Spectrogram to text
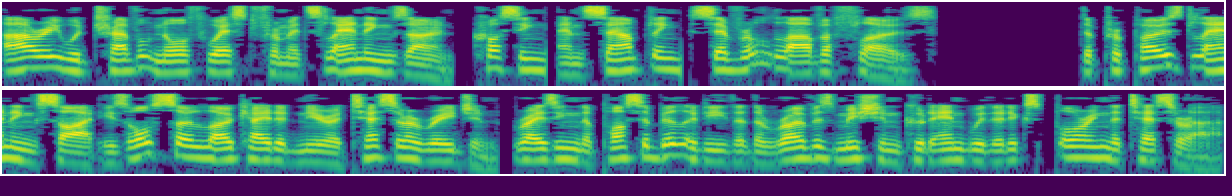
AREE would travel northwest from its landing zone, crossing and sampling several lava flows. The proposed landing site is also located near a tessera region, raising the possibility that the rover's mission could end with it exploring the tessera.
